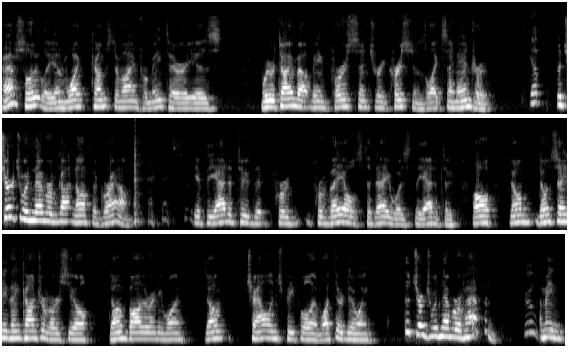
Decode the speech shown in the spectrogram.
Absolutely. And what comes to mind for me, Terry, is we were talking about being first century Christians like St. Andrew. Yep. The church would never have gotten off the ground That's true. if the attitude that pre- prevails today was the attitude, oh, don't don't say anything controversial, don't bother anyone, don't challenge people and what they're doing, the church would never have happened. True. I mean,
